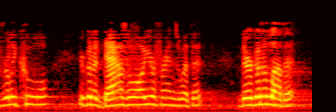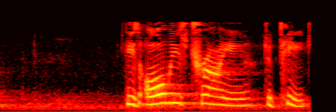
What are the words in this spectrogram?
It's really cool. You're going to dazzle all your friends with it. They're going to love it. He's always trying to teach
